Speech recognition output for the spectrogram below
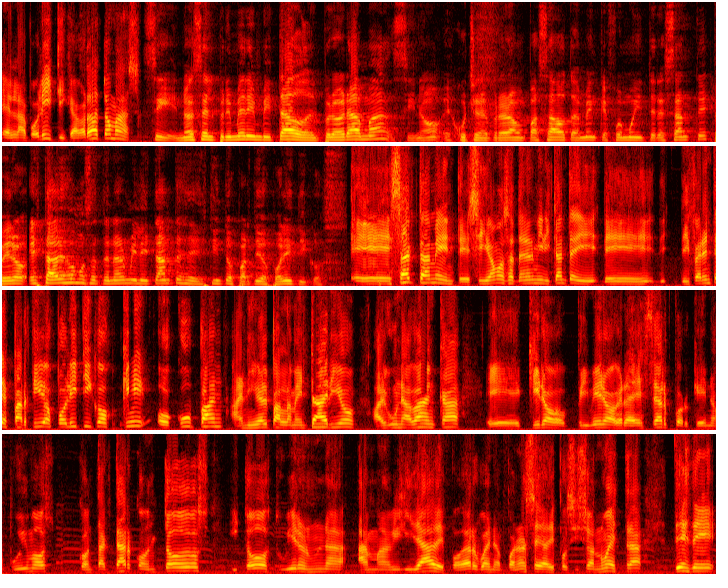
en la política, ¿verdad, Tomás? Sí, no es el primer invitado del programa, sino escuchen el programa pasado también que fue muy interesante, pero esta vez vamos a tener militantes de distintos partidos políticos. exactamente, sí, vamos a tener militantes de, diferentes partidos políticos que ocupan a nivel parlamentario alguna banca. Eh, quiero primero agradecer porque nos pudimos contactar con todos y todos tuvieron una amabilidad de poder, bueno, ponerse a disposición nuestra desde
